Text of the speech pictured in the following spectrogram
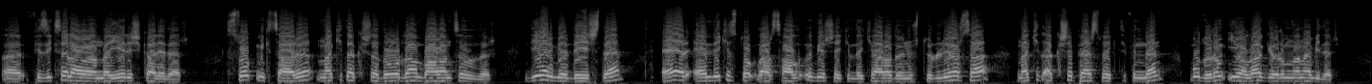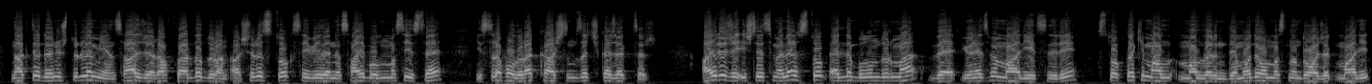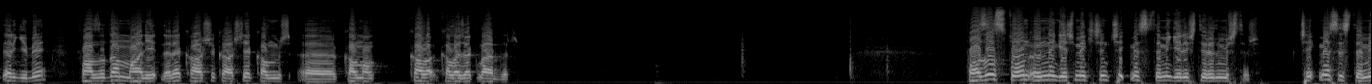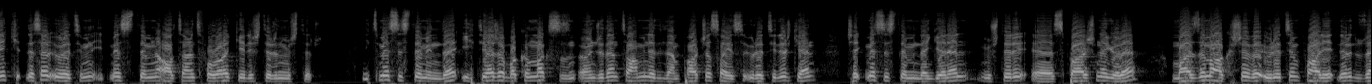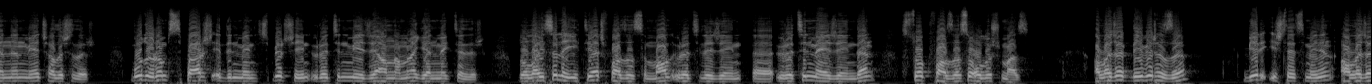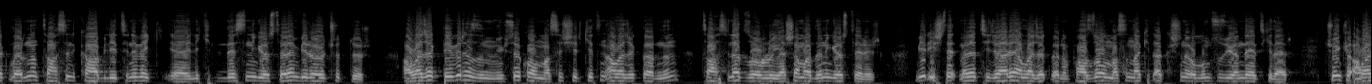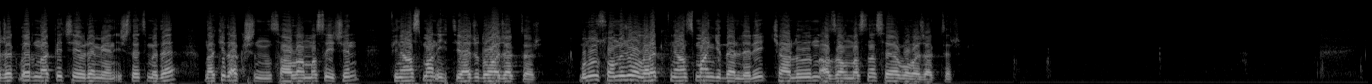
e, fiziksel alanında yer işgal eder. Stok miktarı nakit akışla doğrudan bağlantılıdır. Diğer bir deyişle, eğer eldeki stoklar sağlıklı bir şekilde kâra dönüştürülüyorsa, nakit akışı perspektifinden bu durum iyi olarak yorumlanabilir. Nakde dönüştürülemeyen sadece raflarda duran aşırı stok seviyelerine sahip olunması ise israf olarak karşımıza çıkacaktır. Ayrıca işletmeler stok elde bulundurma ve yönetme maliyetleri, stoktaki mal, malların demode olmasından doğacak maliyetler gibi fazladan maliyetlere karşı karşıya kalmış e, kalma, kal- kalacaklardır. Fazla stoğun önüne geçmek için çekme sistemi geliştirilmiştir. Çekme sistemi kitlesel üretimin itme sistemine alternatif olarak geliştirilmiştir. İtme sisteminde ihtiyaca bakılmaksızın önceden tahmin edilen parça sayısı üretilirken çekme sisteminde gelen müşteri e, siparişine göre malzeme akışı ve üretim faaliyetleri düzenlenmeye çalışılır. Bu durum sipariş edilmeyen hiçbir şeyin üretilmeyeceği anlamına gelmektedir. Dolayısıyla ihtiyaç fazlası mal üretileceğin, e, üretilmeyeceğinden stok fazlası oluşmaz. Alacak devir hızı bir işletmenin alacaklarının tahsil kabiliyetini ve e, likiditesini gösteren bir ölçüttür. Alacak devir hızının yüksek olması şirketin alacaklarının tahsilat zorluğu yaşamadığını gösterir. Bir işletmede ticari alacakların fazla olması nakit akışını olumsuz yönde etkiler. Çünkü alacakları nakde çeviremeyen işletmede nakit akışının sağlanması için finansman ihtiyacı doğacaktır. Bunun sonucu olarak finansman giderleri karlılığın azalmasına sebep olacaktır.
